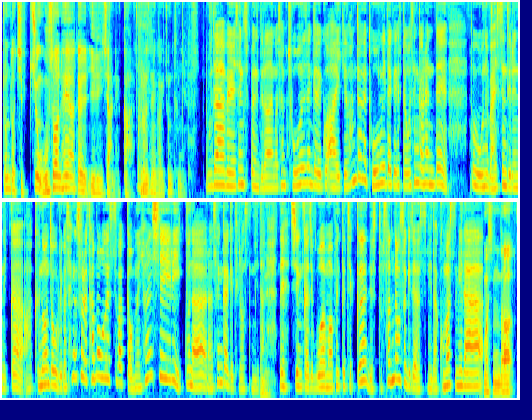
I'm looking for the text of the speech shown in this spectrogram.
좀 더 집중 우선해야 될 일이지 않을까 그런 네. 생각이 좀 듭니다. 무다벨 생수병이 늘어나는 건 참 좋은 생각이고 아 이게 환경에 도움이 되겠다고 생각을 했는데 또 오늘 말씀 들으니까 아 근원적으로 우리가 생수를 사 먹을 수밖에 없는 현실이 있구나라는 생각이 들었습니다. 네. 네, 지금까지 모아모아 팩트체크 뉴스톱 선정수 기자였습니다. 고맙습니다. 고맙습니다.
